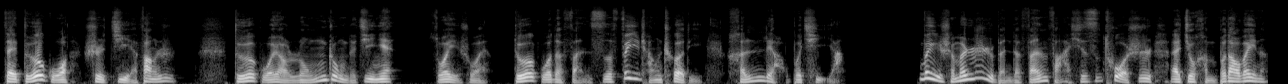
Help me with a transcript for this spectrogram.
在德国是解放日，德国要隆重的纪念。所以说呀，德国的反思非常彻底，很了不起呀。为什么日本的反法西斯措施哎就很不到位呢？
